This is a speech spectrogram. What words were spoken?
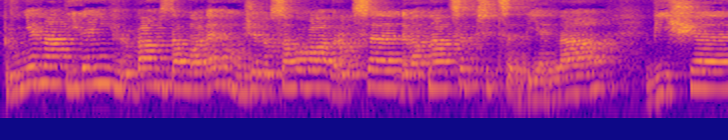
Průměrná týdenní hrubá mzda mladého muže dosahovala v roce 1931 výše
